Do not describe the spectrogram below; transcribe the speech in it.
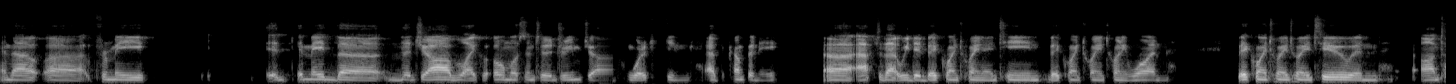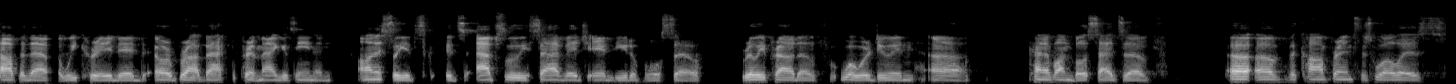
And that, uh, for me, it, it made the the job like almost into a dream job working at the company. Uh, after that, we did Bitcoin 2019, Bitcoin 2021, Bitcoin 2022, and on top of that, we created or brought back the print magazine and honestly, it's it's absolutely savage and beautiful. So really proud of what we're doing, uh, kind of on both sides of uh, of the conference as well as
